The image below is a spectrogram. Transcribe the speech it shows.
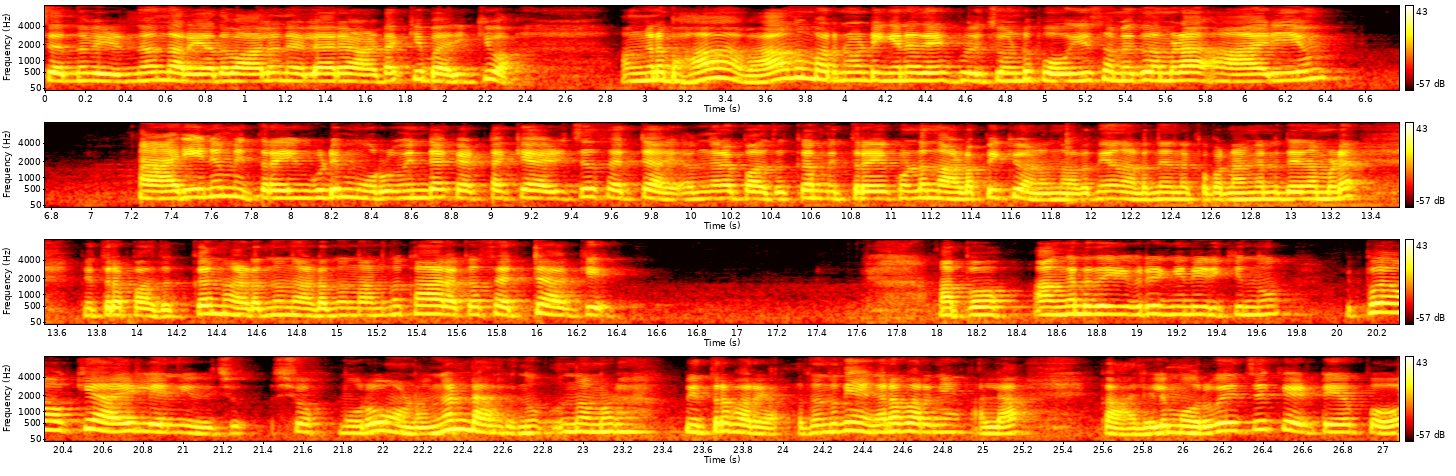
ചെന്ന് വീഴുന്നതെന്നറിയാതെ ബാലൻ എല്ലാവരും അടക്കി ഭരിക്കുക അങ്ങനെ ഭാ വാ എന്നും പറഞ്ഞുകൊണ്ട് ഇങ്ങനെ അദ്ദേഹം വിളിച്ചുകൊണ്ട് പോയ. സമയത്ത് നമ്മുടെ ആര്യയും ആര്യനും ഇത്രയും കൂടി മുറിവിന്റെ കെട്ടൊക്കെ അഴിച്ച് സെറ്റായി. അങ്ങനെ പതുക്കെ മിത്രയെ കൊണ്ട് നടപ്പിക്കുകയാണ് നടന്നേ നടന്നേ എന്നൊക്കെ പറഞ്ഞു അങ്ങനെ നമ്മുടെ മിത്ര പതുക്കെ നടന്ന് നടന്ന് നടന്ന് കാലൊക്കെ സെറ്റാക്കി. അപ്പോൾ അങ്ങനെ ഇവരിങ്ങനെ ഇരിക്കുന്നു. ഇപ്പോൾ ഓക്കെ ആയില്ലേ എന്ന് ചോദിച്ചു. ഷോ മുറിവ് ഉണങ്ങണ്ടായിരുന്നു. നമ്മുടെ മിത്ര പറയാം അതെന്താ നീ എങ്ങനെ പറഞ്ഞേ? അല്ല കാലിൽ മുറിവ് വെച്ച് കെട്ടിയപ്പോൾ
